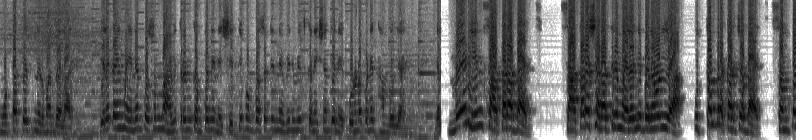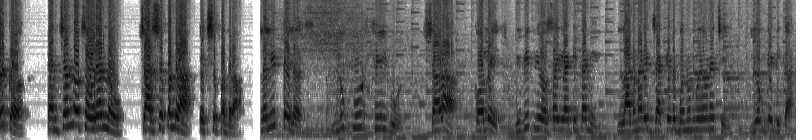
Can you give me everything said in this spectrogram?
मोठा पेच निर्माण झाला आहे. गेल्या काही महिन्यांपासून महावितरण कंपनीने शेती पंपासाठी नवीन वीज कनेक्शन देणे पूर्णपणे थांबवले आहे. Made in Satara bags Satara शहरातील महिलांनी बनवलेल्या उत्तम प्रकारच्या बॅग संपर्क पंच्याण्णव चौऱ्याण्णव चारशे पंधरा एकशे पंधरा. Lalit tailors look good feel good. शाळा कॉलेज विविध व्यवसाय या ठिकाणी लागणारे जॅकेट बनवून मिळवण्याचे योग्य ठिकाण.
